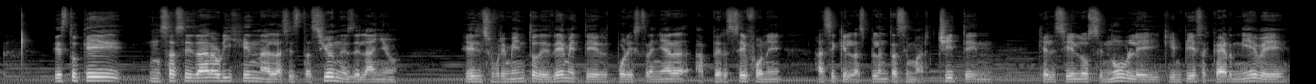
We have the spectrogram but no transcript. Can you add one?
Esto que nos hace dar origen a las estaciones del año. El sufrimiento de Demeter por extrañar a Perséfone hace que las plantas se marchiten, que el cielo se nuble y que empiece a caer nieve,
